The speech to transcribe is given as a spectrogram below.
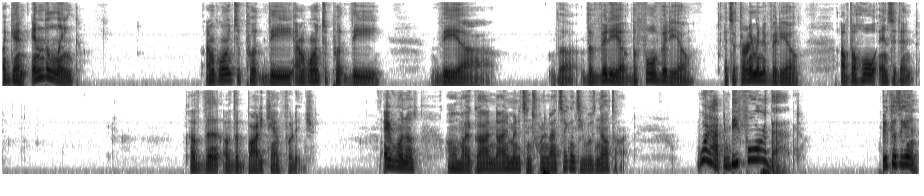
Again, in the link, I'm going to put the I'm going to put the the uh the the video, the full video. It's a 30 minute video of the whole incident of the of the body cam footage. Everyone knows, oh my god, 9 minutes and 29 seconds he was knelt on. What happened before that? Because again,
